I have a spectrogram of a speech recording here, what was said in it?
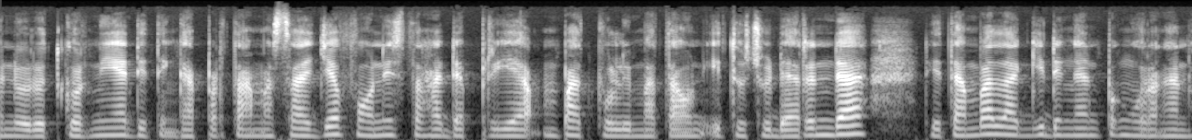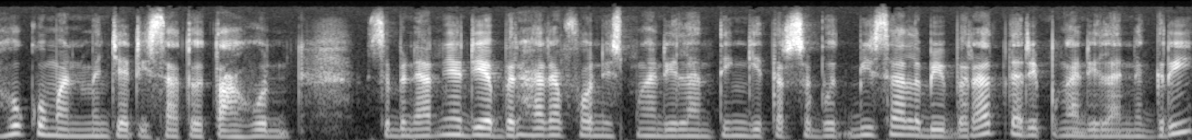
Menurut Kurnia di tingkat pertama saja vonis terhadap pria 45 tahun itu sudah rendah, ditambah lagi dengan pengurangan hukuman menjadi satu tahun. Sebenarnya dia berharap vonis pengadilan tinggi tersebut bisa lebih berat dari pengadilan negeri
